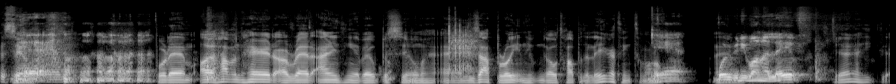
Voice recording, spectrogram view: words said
Bissouma Yeah. But um, I haven't heard or read anything about Bissouma. Um, he's at Brighton, who can go top of the league, I think tomorrow. yeah. Why would he want to leave? Yeah. He, uh,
